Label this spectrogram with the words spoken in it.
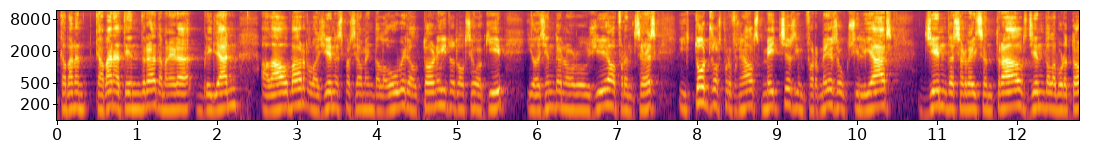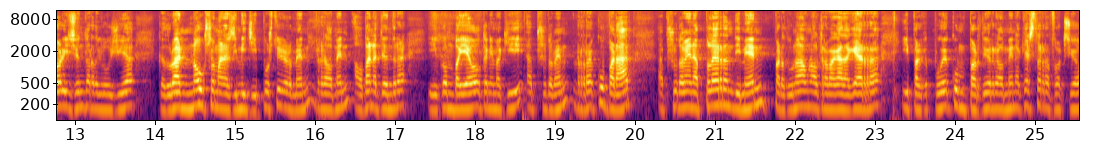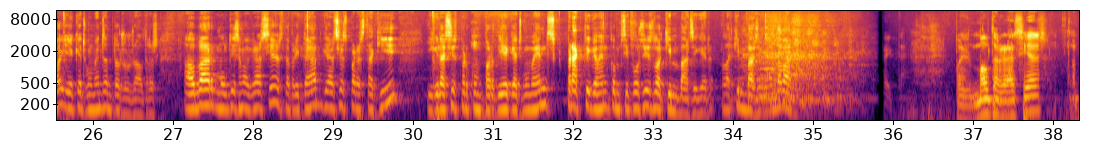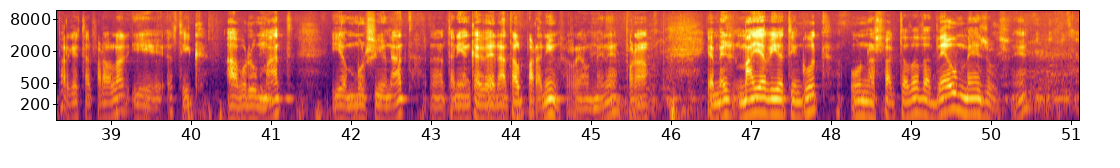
que van, que van atendre de manera brillant a l'Àlvar, la gent especialment de la Uber, el Toni i tot el seu equip, i la gent de neurologia, el Francesc, i tots els professionals, metges, infermers, auxiliars, gent de serveis centrals, gent de laboratori, gent de radiologia, que durant nou setmanes i mitja i posteriorment realment el van atendre i com veieu el tenim aquí absolutament recuperat, absolutament a ple rendiment per donar una altra vegada guerra i per poder compartir realment aquesta reflexió i aquests moments amb tots nosaltres. Albert, moltíssimes gràcies, de veritat, gràcies per estar aquí i gràcies per compartir aquests moments pràcticament com si fossis la Kim Basinger. La Kim Basinger, endavant. Perfecte. Pues moltes gràcies per aquestes paraules i estic abrumat i emocionat. Eh, tenien que haver anat al Paranimf, realment, eh? però i a més mai havia tingut un espectador de 10 mesos. Eh?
